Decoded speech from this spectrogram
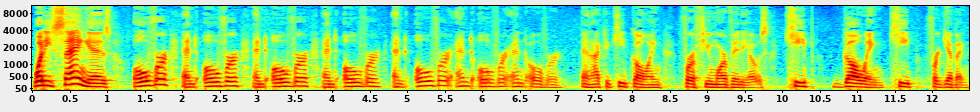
What he's saying is, over and over and over and over and over and over and over. And I could keep going for a few more videos. Keep going, keep forgiving.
